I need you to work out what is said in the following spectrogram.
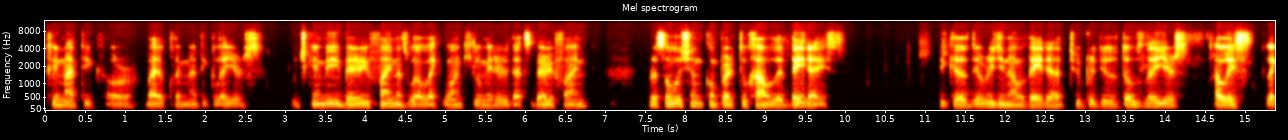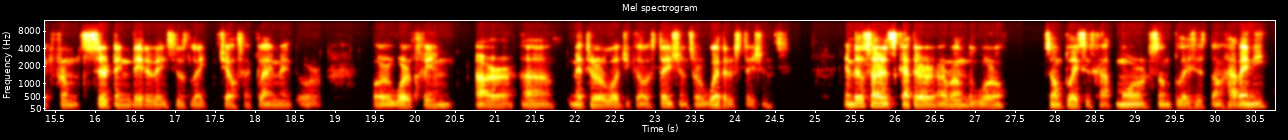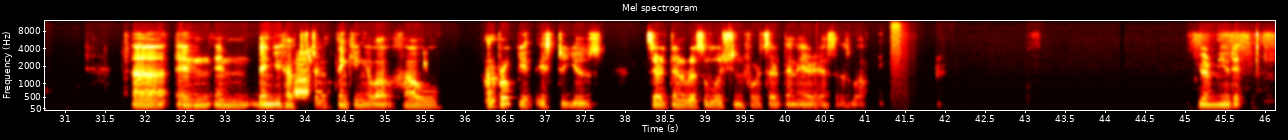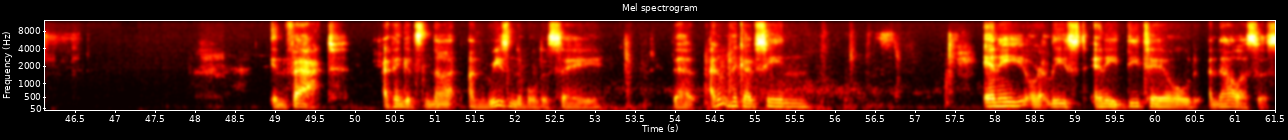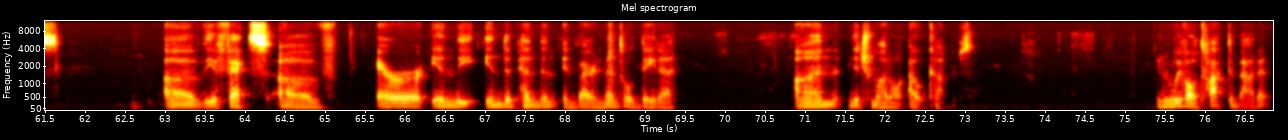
climatic or bioclimatic layers, which can be very fine as well, like one kilometer, that's very fine resolution compared to how the data is. Because the original data to produce those layers, at least like from certain databases like CHELSA Climate or or WorldClim are uh, meteorological stations or weather stations. And those are scattered around the world. Some places have more, some places don't have any. Uh, and, and then you have to start thinking about how appropriate is to use certain resolution for certain areas as well. You're muted. In fact, I think it's not unreasonable to say that I don't think I've seen any, or at least any detailed analysis of the effects of error in the independent environmental data on niche model outcomes. I mean, we've all talked about it.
